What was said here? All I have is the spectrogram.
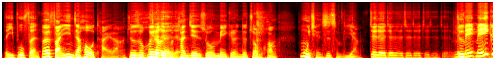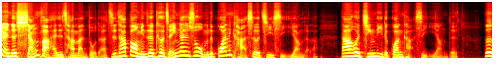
的一部分，它会反映在后台啦，就是会让你们看见说每个人的状况目前是什么样。对对对对对对对对对，每每一个人的想法还是差蛮多的，只是他报名这个课程，应该是说我们的关卡设计是一样的啦，大家会经历的关卡是一样的。那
